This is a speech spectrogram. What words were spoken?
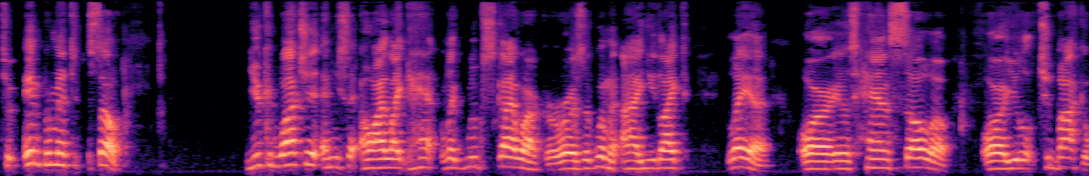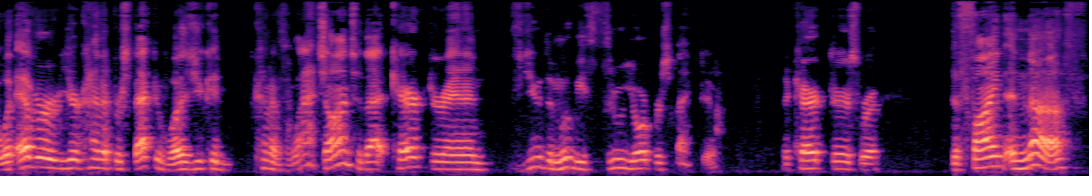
to implement itself. You could watch it and you say, "Oh, I like like Luke Skywalker," or as a woman, "Ah, you liked Leia," or it was Han Solo, or you Chewbacca. Whatever your kind of perspective was, you could kind of latch on to that character and view the movie through your perspective. The characters were defined enough,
